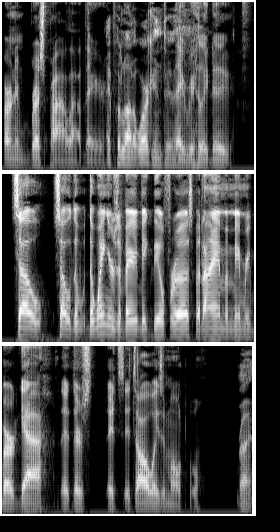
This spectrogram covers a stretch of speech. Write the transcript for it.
burning brush pile out there. They put a lot of work into it. They really do. So so the the winger's a very big deal for us, but I am a memory bird guy. There- There's it's it's always a multiple. Right.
